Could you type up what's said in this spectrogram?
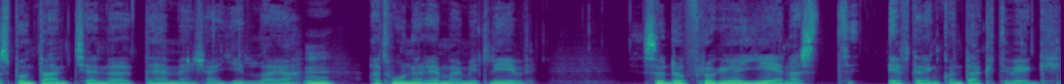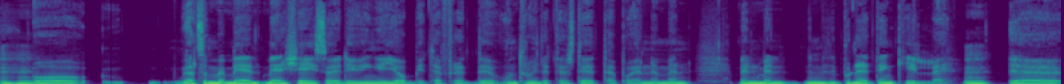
spontant känner att den här människan gillar jag, Mm. att hon hör hemma i mitt liv, så då frågar jag genast efter en kontaktvägg. Mhm. Och, alltså med, med en tjej så är det ju inget jobbigt därför att det, hon tror inte att jag stöter på henne. Men, men, men, men på nätet en kille Mm. eh,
